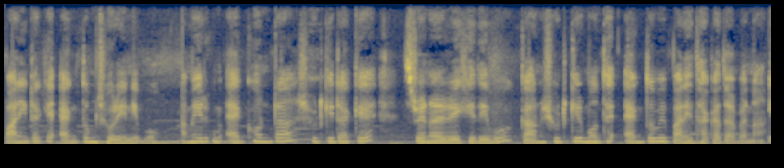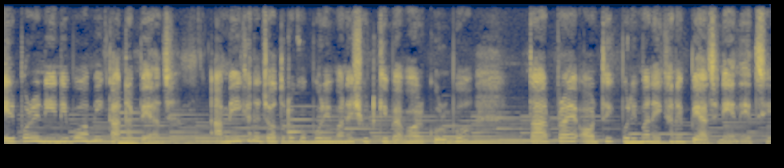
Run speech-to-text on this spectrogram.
পানিটাকে একদম ঝরিয়ে নিব। আমি এরকম এক ঘণ্টা শুটকিটাকে স্ট্রেনারে রেখে দেব, কারণ শুটকির মধ্যে একদমই পানি থাকা যাবে না। এরপরে নিয়ে নিব আমি কাটা পেঁয়াজ। আমি এখানে যতটুকু পরিমাণে শুটকি ব্যবহার করব, তার প্রায় অর্ধেক পরিমাণ এখানে পেঁয়াজ নিয়ে নিয়েছি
